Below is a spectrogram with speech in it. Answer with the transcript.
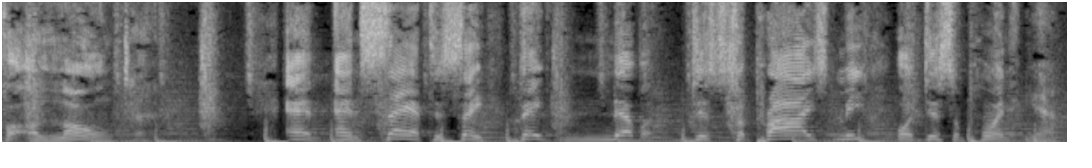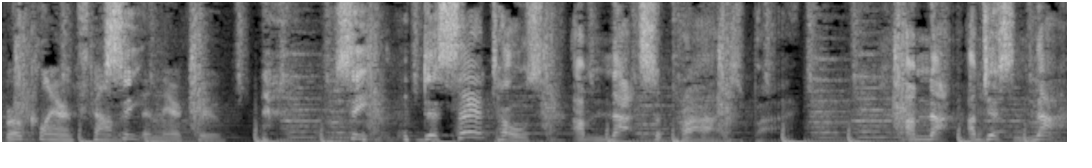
for a long time. And and sad to say, they've never dis- surprised me or disappointed. Yeah, throw Clarence Thomas See- in there too. See, DeSantos, I'm not surprised by. I'm not. I'm just not.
